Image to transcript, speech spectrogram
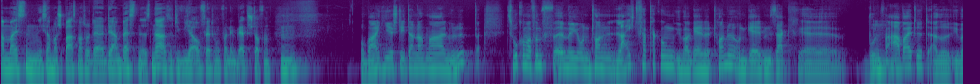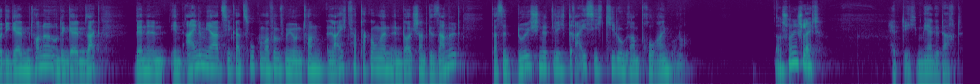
am meisten, ich sag mal, Spaß macht oder der, der am besten ist, ne? Also die Wiederaufwertung von den Wertstoffen. Wobei hier steht dann nochmal 2,5 Millionen Tonnen Leichtverpackungen über gelbe Tonne und gelben Sack äh, wurden verarbeitet. Also über die gelben Tonne und den gelben Sack werden in, in einem Jahr ca. 2,5 Millionen Tonnen Leichtverpackungen in Deutschland gesammelt. Das sind durchschnittlich 30 Kilogramm pro Einwohner. Das ist schon nicht schlecht. Hätte ich mehr gedacht.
